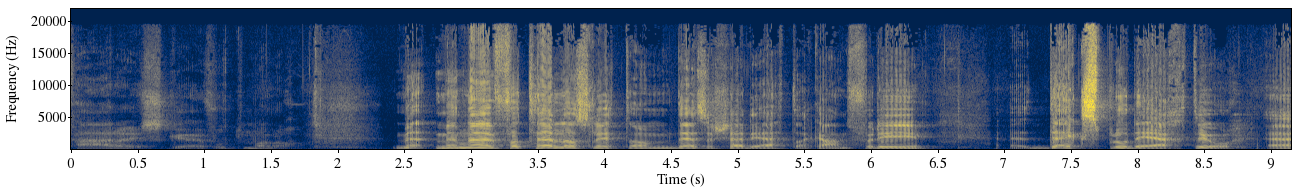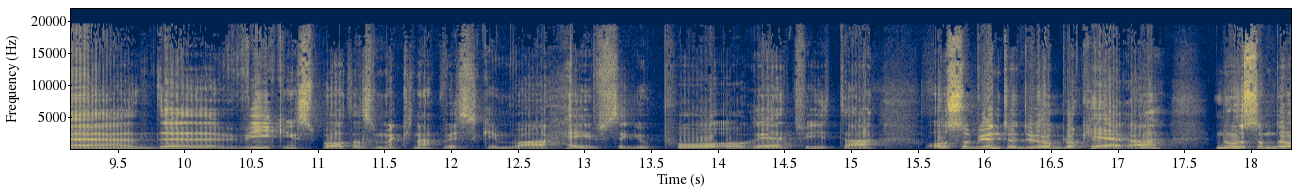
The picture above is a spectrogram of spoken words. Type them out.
færøyske fotballet. Men, men eh, fortell oss litt om det som skjedde i etterkant, fordi det eksploderte jo. Eh, det Vikingsporter som med knapp whisky var, heiv seg jo på og retweeta. Og så begynte jo du å blokkere. Noe som da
